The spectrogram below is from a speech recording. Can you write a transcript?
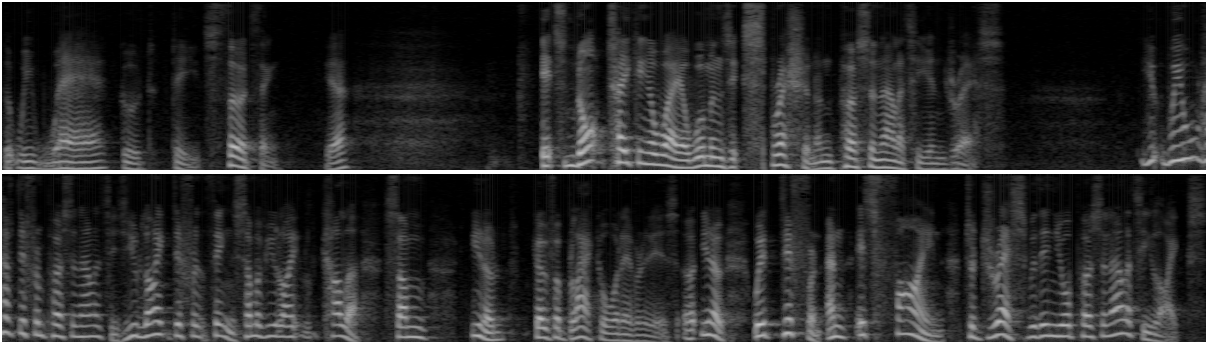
that we wear good deeds. Third thing, yeah? It's not taking away a woman's expression and personality in dress. You, we all have different personalities. You like different things. Some of you like color. Some, you know, go for black or whatever it is. Uh, you know, we're different, and it's fine to dress within your personality likes.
